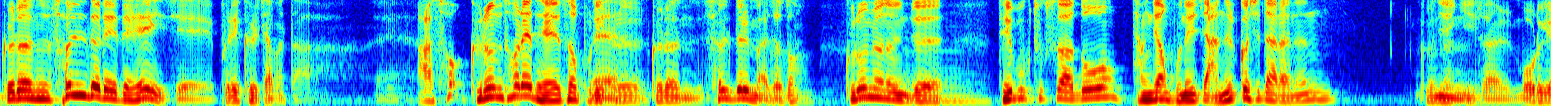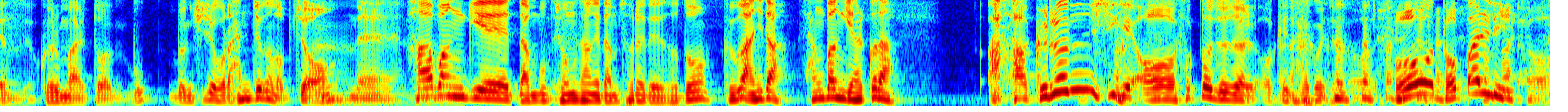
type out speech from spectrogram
그런 설들에 대해 이제 브레이크를 잡았다. 아, 서, 그런 설에 대해서 브레이크를 네. 그런 설들마저도 그러면은 이제 대북 특사도 당장 보내지 않을 것이다라는 그는 얘기. 잘 모르겠어요. 그런 말 또 명시적으로 한 적은 없죠. 네. 하반기에 남북 정상회담 설에 대해서도 그거 아니다. 상반기 할 거다. 아 그런 식의 어 속도 조절 어 괜찮거죠. 더더 빨리 어.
